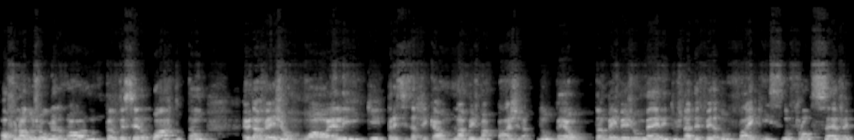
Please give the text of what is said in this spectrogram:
ao final do jogo, né? ó, pelo terceiro quarto. Então, eu ainda vejo um OL que precisa ficar na mesma página do Bell. Também vejo méritos na defesa do Vikings, no front seven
